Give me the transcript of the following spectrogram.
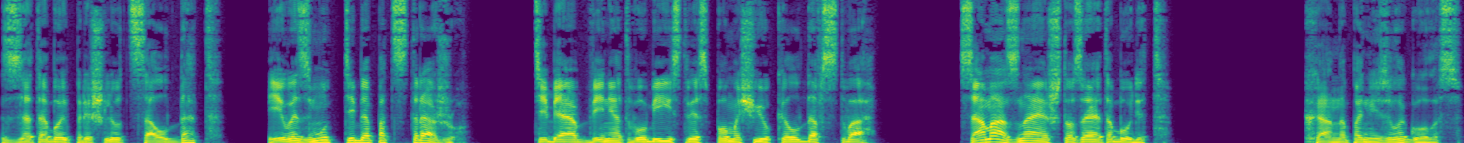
«За тобой пришлют солдат и возьмут тебя под стражу. Тебя обвинят в убийстве с помощью колдовства. Сама знаешь, что за это будет». Ханна понизила голос.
